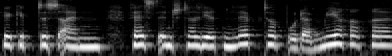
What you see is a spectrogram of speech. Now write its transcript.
hier gibt es einen fest installierten Laptop oder mehrere,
